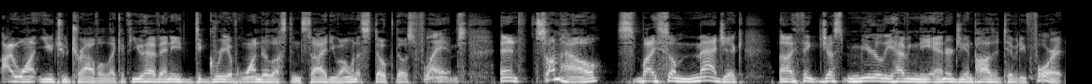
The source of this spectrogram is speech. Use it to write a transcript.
I want you to travel. Like, if you have any degree of wanderlust inside you, I want to stoke those flames. And somehow, by some magic, I think just merely having the energy and positivity for it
